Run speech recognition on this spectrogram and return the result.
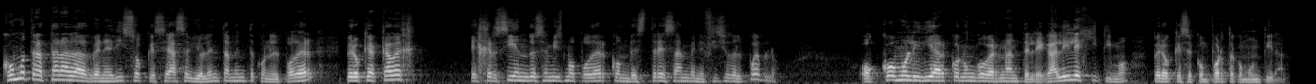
¿cómo tratar al advenedizo que se hace violentamente con el poder, pero que acaba ejerciendo ese mismo poder con destreza en beneficio del pueblo? ¿O cómo lidiar con un gobernante legal y legítimo, pero que se comporta como un tirano?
